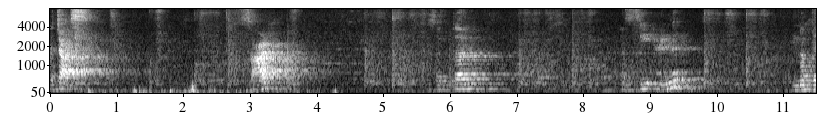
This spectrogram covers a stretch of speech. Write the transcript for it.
पचास। साठ। सत्तर अस्सी एंड नब्बे।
